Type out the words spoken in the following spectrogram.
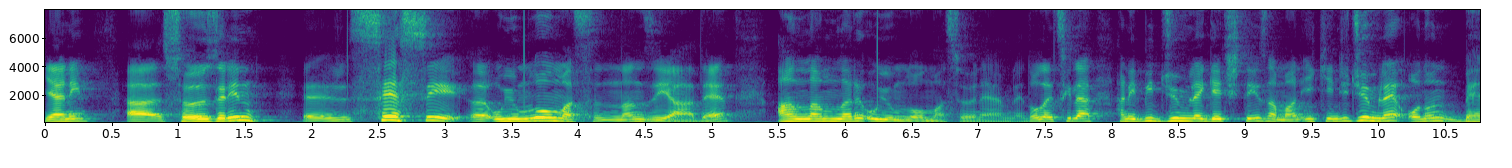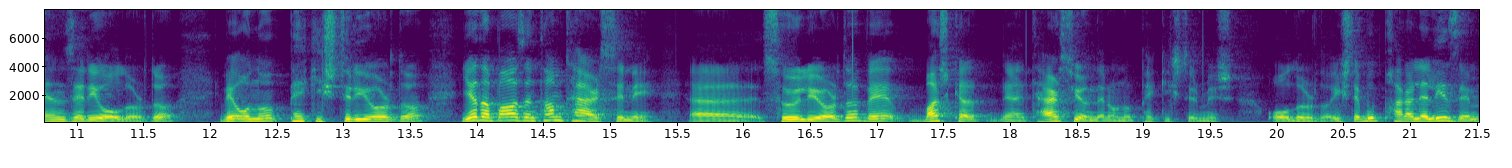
Yani e, sözlerin sesi e, uyumlu olmasından ziyade anlamları uyumlu olması önemli. Dolayısıyla hani bir cümle geçtiği zaman ikinci cümle onun benzeri olurdu ve onu pekiştiriyordu. Ya da bazen tam tersini e, söylüyordu ve başka yani ters yönden onu pekiştirmiş olurdu. İşte bu paralelizm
